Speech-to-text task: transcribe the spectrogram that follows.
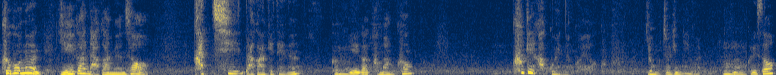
그거는 얘가 나가면서 같이 나가게 되는 그 얘가 그만큼 크게 갖고 있는 거예요. 그 영적인 힘을. 음, 그래서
